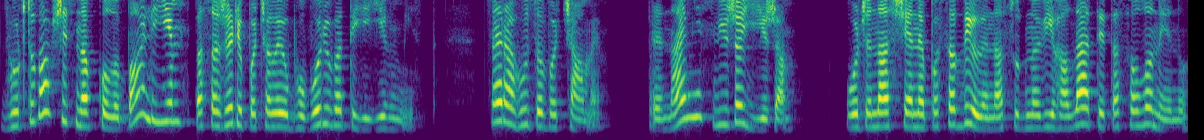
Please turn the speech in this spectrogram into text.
Згуртувавшись навколо балії, пасажири почали обговорювати її вміст. Це рагу з овочами, принаймні свіжа їжа. Отже, нас ще не посадили на суднові галети та солонину,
